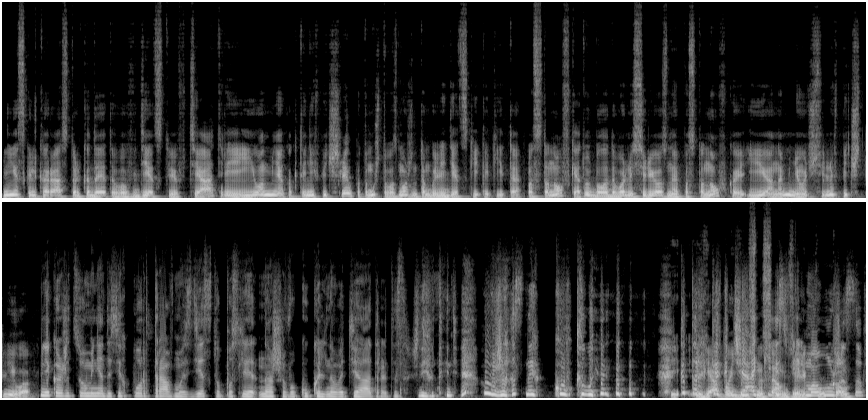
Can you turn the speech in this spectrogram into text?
несколько раз только до этого в детстве в театре, и он меня как-то не впечатлил, потому что, возможно, там были детские какие-то постановки, а тут была довольно серьезная постановка, и она меня очень сильно впечатлила. Мне кажется, у меня до сих пор травма с детства после нашего кукольного театра. Это знаешь, вот эти ужасные куклы, которые я боюсь на самом деле фильма кукол. ужасов.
